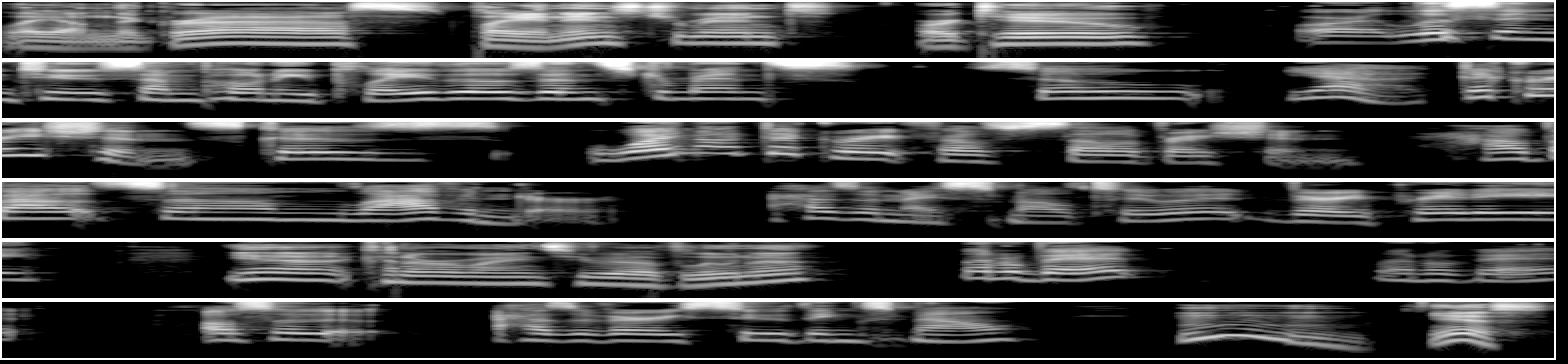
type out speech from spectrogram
lay on the grass, play an instrument or two. Or listen to some pony play those instruments. So, yeah, decorations, because why not decorate for a celebration? How about some lavender? It has a nice smell to it, very pretty. Yeah, it kind of reminds you of Luna. A little bit, a little bit. Also has a very soothing smell. Mmm, yes.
